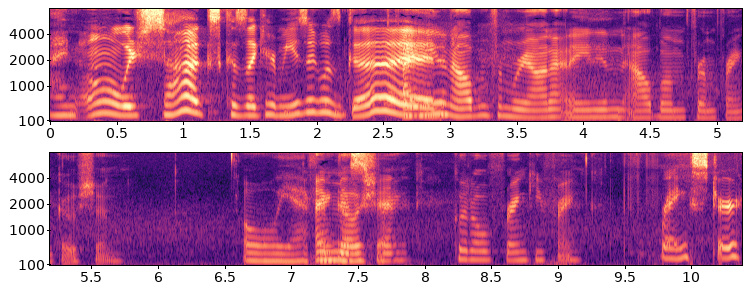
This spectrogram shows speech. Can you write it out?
I know, which sucks because like her music was good. I need an album from Rihanna and I need an album from Frank Ocean. oh yeah, Frank Ocean, Frank. Good old Frankie Frank. Frankster.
